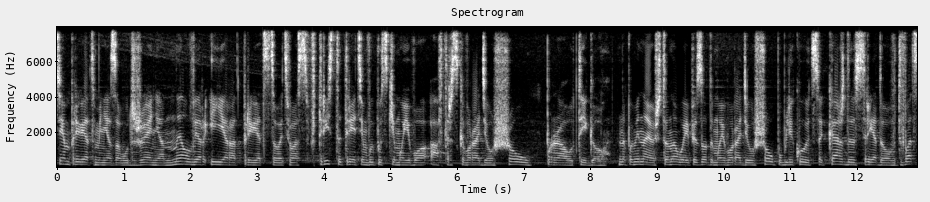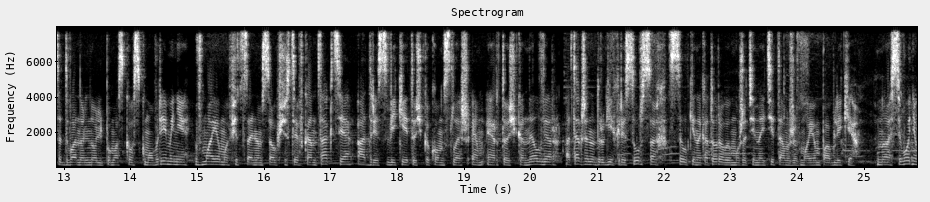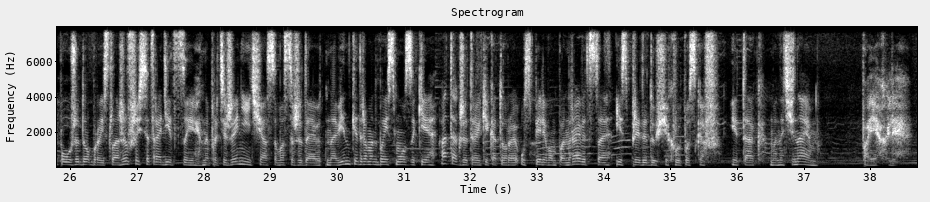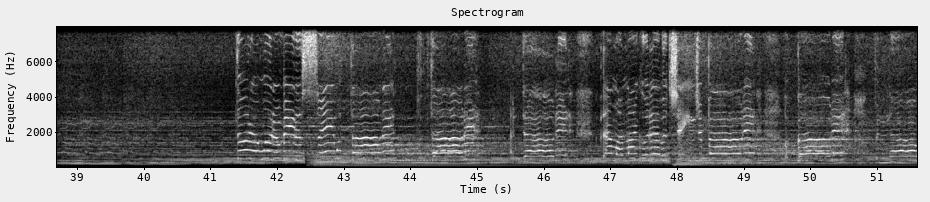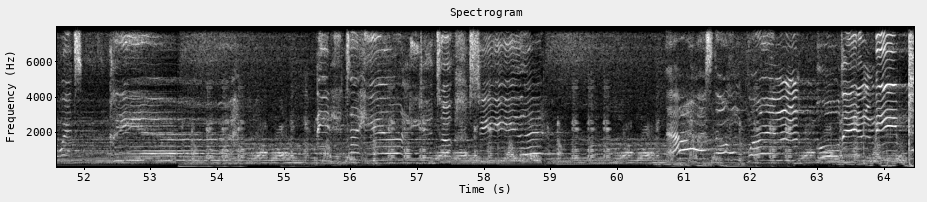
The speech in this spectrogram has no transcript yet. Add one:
Всем привет, меня зовут Женя Нелвер, и я рад приветствовать вас в 303-м выпуске моего авторского радиошоу Proud Eagle. Напоминаю, что новые эпизоды моего радиошоу публикуются каждую среду в 22.00 по московскому времени в моем официальном сообществе ВКонтакте, адрес vk.com mr.nelver, а также на других ресурсах, ссылки на которые вы можете найти там же в моем паблике. Ну а сегодня по уже доброй сложившейся традиции на протяжении часа вас ожидают новинки драм н музыки, а также треки, которые успели вам понравиться из предыдущих выпусков. Итак, мы начинаем. Поехали! Thought I was the one holding me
